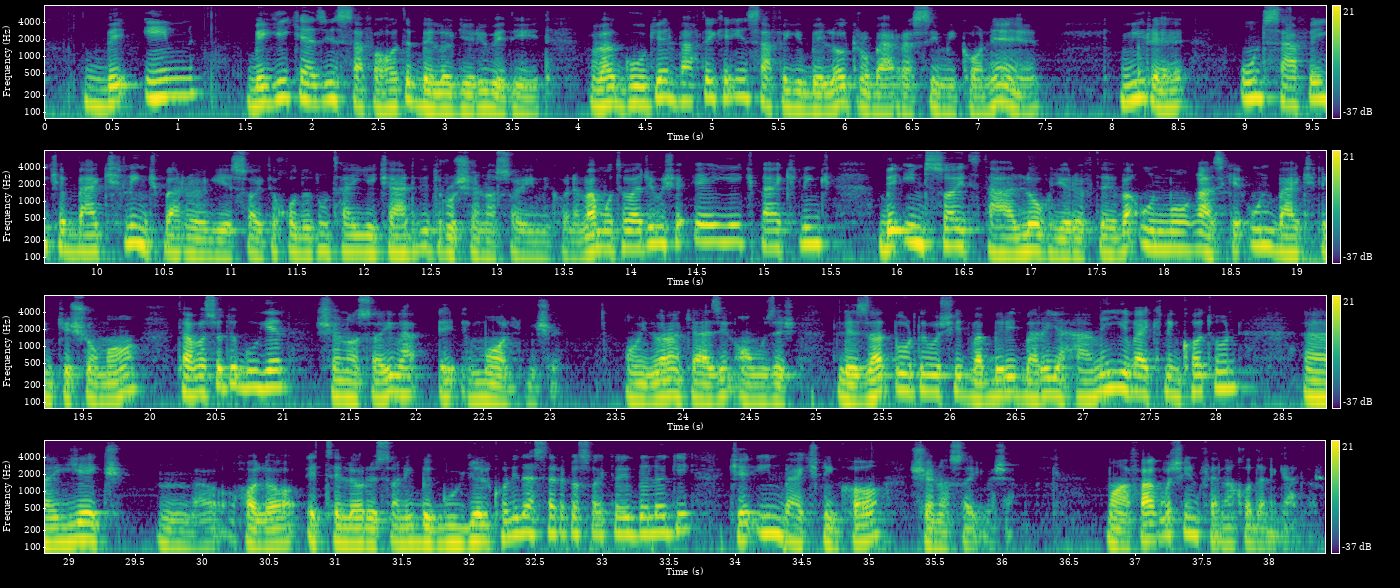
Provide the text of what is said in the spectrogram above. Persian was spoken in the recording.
به این به یکی از این صفحات بلاگری بدید. و گوگل وقتی که این صفحه بلاگ رو بررسی می‌کنه میره اون صفحه ای که backlink برای سایت خودتون تهیه کردید رو شناسایی می‌کنه و متوجه میشه ای یک backlink به این سایت تعلق گرفته و اون موقع است که اون backlink شما توسط گوگل شناسایی و اعمال میشه. امیدوارم که از این آموزش لذت برده باشید و برید برای همه backlink هاتون یک حالا اطلاع رسانی به گوگل کنید از طریق سایت های بلاگی که این backlink ها شناسایی بشن. موفق باشین. فعلا خدا نگهدار.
